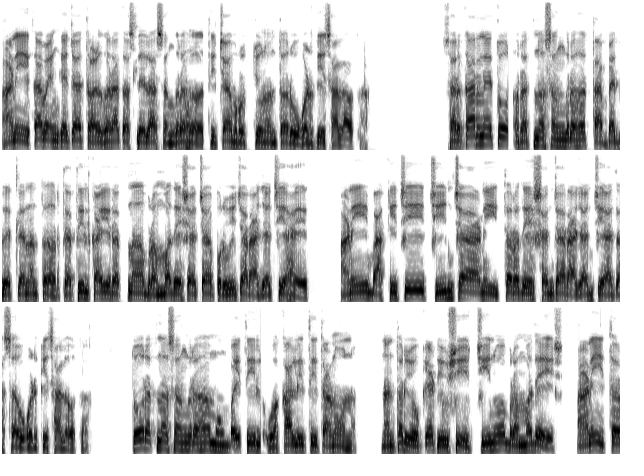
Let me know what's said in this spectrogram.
आणि एका बँकेच्या तळघरात असलेला संग्रह तिच्या मृत्यूनंतर उघडकीस आला होता. सरकारने तो रत्नसंग्रह ताब्यात घेतल्यानंतर त्यातील काही रत्न ब्रह्मदेशाच्या पूर्वीच्या राजाची आहेत आणि बाकीची चीनच्या आणि इतर देशांच्या राजांची आहेत असं उघडकीस आलं होतं. तो रत्नसंग्रह मुंबईतील वकालतीत आणून नंतर योग्य दिवशी चीन व ब्रह्मदेश आणि इतर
